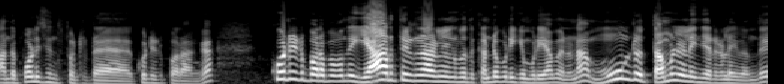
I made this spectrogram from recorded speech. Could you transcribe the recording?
அந்த போலீஸ் இன்ஸ்பெக்டர்கிட்ட கூட்டிகிட்டு போகிறாங்க கூட்டிகிட்டு போகிறப்ப வந்து யார் திருடினார்கள் என்பது கண்டுபிடிக்க முடியாமல் என்னென்னா மூன்று தமிழ் இளைஞர்களை வந்து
